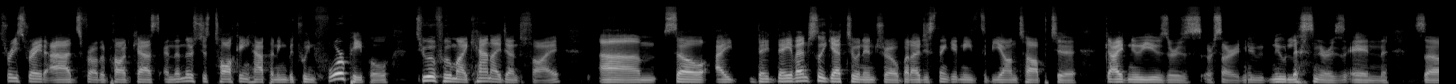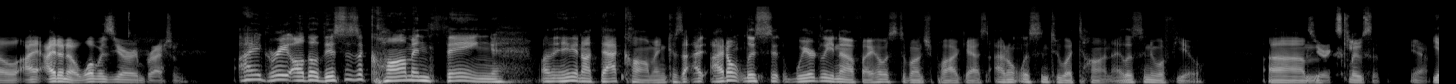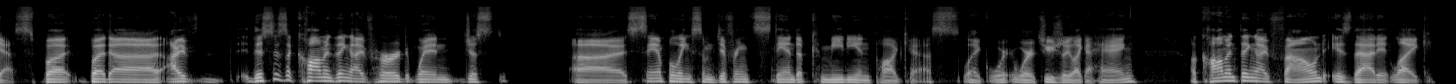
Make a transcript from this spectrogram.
three straight ads for other podcasts, and then there's just talking happening between four people, two of whom I can identify. Um, so I they they eventually get to an intro, but I just think it needs to be on top to guide new users or sorry, new new listeners in. So I I don't know. What was your impression? I agree. Although this is a common thing well, maybe not that common because I, I don't listen. Weirdly enough, I host a bunch of podcasts. I don't listen to a ton. I listen to a few. Um, you're exclusive. Yeah. Yes, but but uh, I've this is a common thing I've heard when just uh, sampling some different stand-up comedian podcasts, like where, where it's usually like a hang. A common thing I've found is that it like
